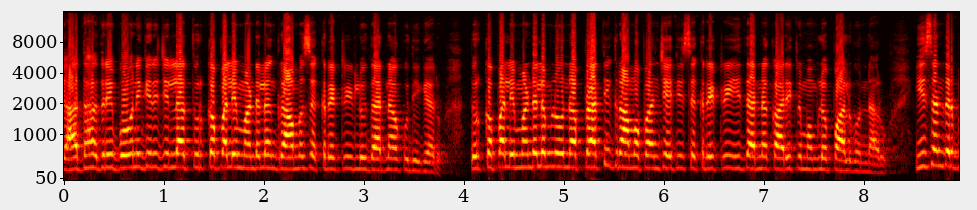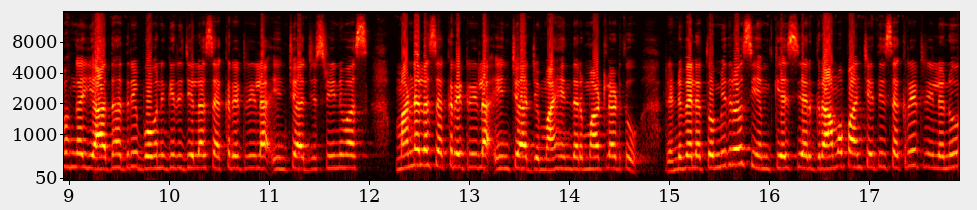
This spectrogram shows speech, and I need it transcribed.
యాదాద్రి భువనగిరి జిల్లా తుర్కపల్లి మండలం గ్రామ సెక్రటరీలు ధర్నాకు దిగారు. తుర్కపల్లి మండలంలో ఉన్న ప్రతి గ్రామ పంచాయతీ సెక్రటరీ ఈ ధర్నా కార్యక్రమంలో పాల్గొన్నారు. ఈ సందర్భంగా యాదాద్రి భువనగిరి జిల్లా సెక్రటరీల ఇన్ఛార్జి శ్రీనివాస్ మండల సెక్రటరీల ఇన్ఛార్జి మహేందర్ మాట్లాడుతూ రెండు వేల తొమ్మిదిలో సీఎం కేసీఆర్ గ్రామ పంచాయతీ సెక్రటరీలను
